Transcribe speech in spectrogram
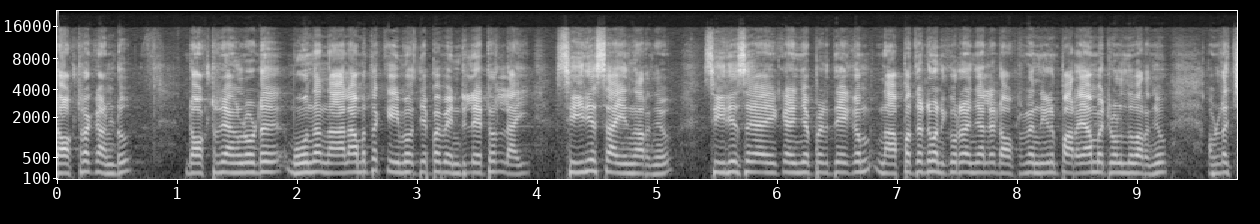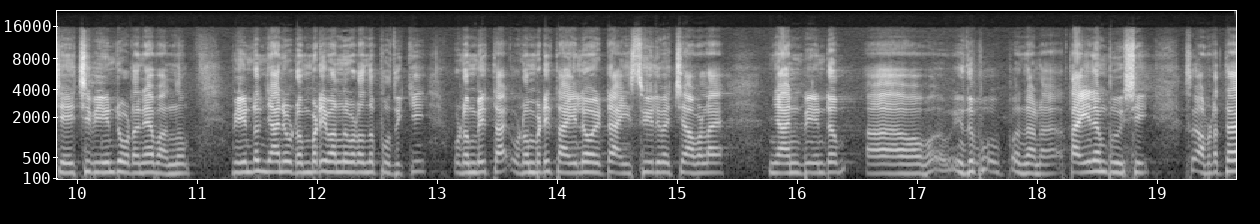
ഡോക്ടറെ കണ്ടു. ഡോക്ടർ ഞങ്ങളോട് മൂന്ന് നാലാമത്തെ കീമോത്തിയപ്പോൾ വെന്റിലേറ്ററിലായി സീരിയസ് ആയി എന്ന് പറഞ്ഞു. സീരിയസ് ആയി കഴിഞ്ഞപ്പോഴത്തേക്കും നാൽപ്പത്തെട്ട് മണിക്കൂർ കഴിഞ്ഞാൽ ഡോക്ടറിന് എന്തെങ്കിലും പറയാൻ പറ്റുള്ളൂ എന്ന് പറഞ്ഞു. അവളുടെ ചേച്ചി വീണ്ടും ഉടനെ വന്നു. വീണ്ടും ഞാൻ ഉടമ്പടി വന്ന് ഇവിടെ ഒന്ന് പുതുക്കി. ഉടമ്പടി ഉടമ്പടി തൈലമായിട്ട് ഐ സിയിൽ വെച്ച് അവളെ ഞാൻ വീണ്ടും ഇത് എന്താണ് തൈലം പൂശി. അവിടുത്തെ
